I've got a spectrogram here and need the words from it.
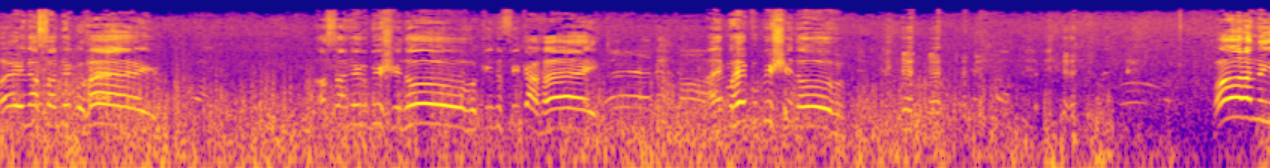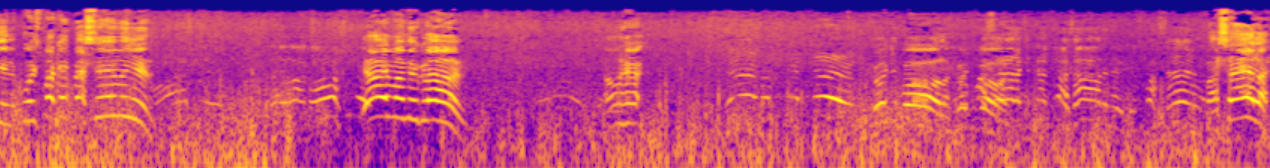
Aí, nosso amigo velho. Nosso amigo bicho novo, que não fica velho. É, verdade. Aí morreu pro bicho novo. Bora, menino, puxa pra quem pra cima, menino. E aí, meu amigo Leandro? Vamos re... Show de bola, show de bola. Parcela que tá atrasada, meu Deus, parcela. Parcela?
